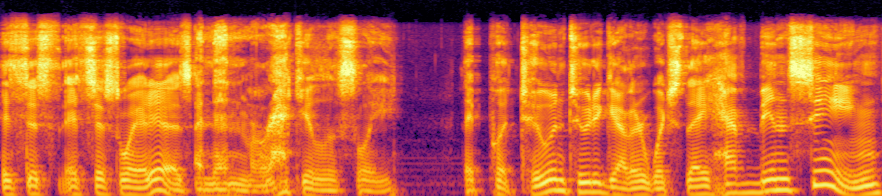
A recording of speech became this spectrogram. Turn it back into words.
It's just it's just the way it is." And then miraculously, they put two and two together, which they have been seeing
